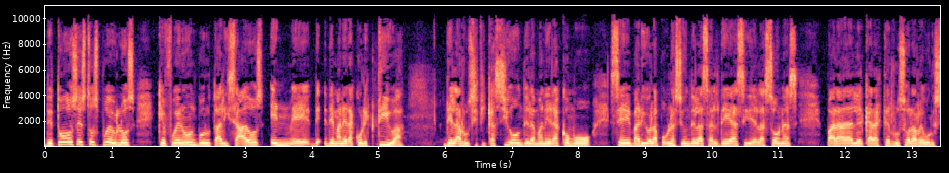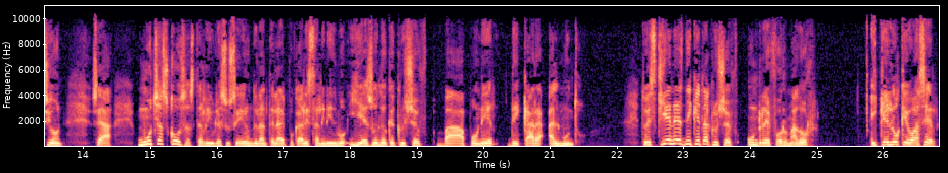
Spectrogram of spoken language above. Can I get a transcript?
de todos estos pueblos que fueron brutalizados en, eh, de, de manera colectiva de la rusificación, de la manera como se varió la población de las aldeas y de las zonas para darle el carácter ruso a la revolución. O sea, muchas cosas terribles sucedieron durante la época del estalinismo y eso es lo que Khrushchev va a poner de cara al mundo. Entonces, ¿quién es Nikita Khrushchev? Un reformador. ¿Y qué es lo que va a hacer?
